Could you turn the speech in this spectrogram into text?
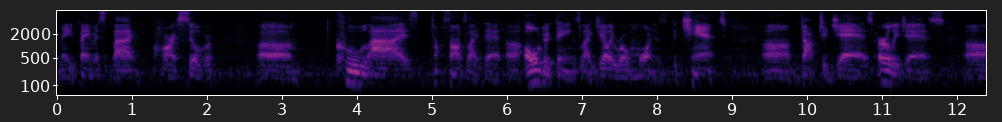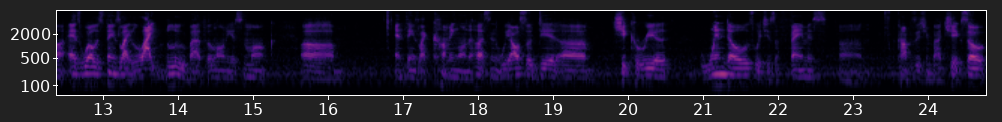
made famous by Horace Silver, um, Cool Eyes, t- songs like that. Uh, older things like Jelly Roll Morton's The Chant, uh, Dr. Jazz, early jazz, uh, as well as things like Light Blue by Thelonious Monk um, and things like Coming on the Hudson. We also did uh, Chick Corea Windows, which is a famous um, composition by Chick. So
